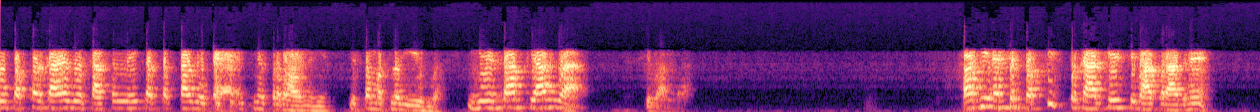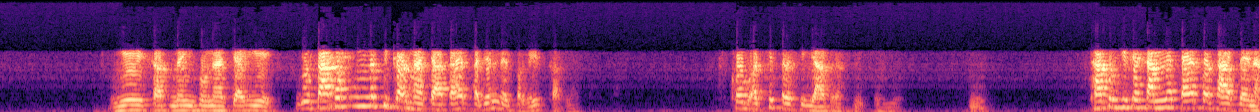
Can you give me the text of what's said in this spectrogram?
वो पत्थर का है, वो शासन नहीं कर सकता, वो इसमें प्रभाव नहीं है। इसका मतलब ये हुआ। ये सब क्या हुआ? शिवा अभी ऐसे बत्तीस प्रकार के शिवा अपराध हैं। ये सब नहीं होना चाहिए। जो साधक उन्नति करना चाहता है, भजन में प्रवेश करना खूब अच्छी तरह से याद रखनी चाहिए। ठाकुर जी के सामने पैर प्रसाद देना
